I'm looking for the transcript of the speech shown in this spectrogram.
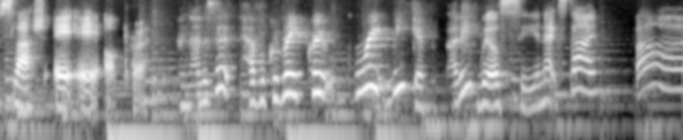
slash aaopera. And that is it. Have a great, great, great week, everybody. We'll see you next time. Bye.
